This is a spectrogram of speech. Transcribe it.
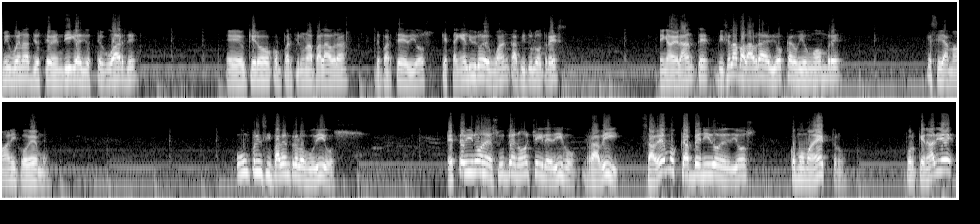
Muy buenas, Dios te bendiga, Dios te guarde. Eh, hoy quiero compartir una palabra de parte de Dios que está en el libro de Juan capítulo 3. En adelante dice la palabra de Dios que había un hombre que se llamaba Nicodemo. Un principal entre los judíos. Este vino a Jesús de noche y le dijo, Rabí, sabemos que has venido de Dios como maestro, porque nadie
